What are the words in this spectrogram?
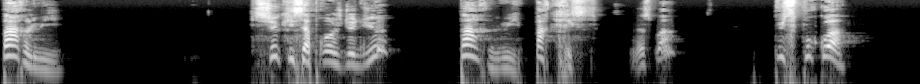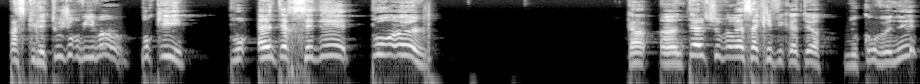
par lui. Ceux qui s'approchent de Dieu par lui, par Christ, n'est-ce pas? Puis pourquoi? Parce qu'il est toujours vivant. Pour qui? Pour intercéder pour eux car un tel souverain sacrificateur nous convenait,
